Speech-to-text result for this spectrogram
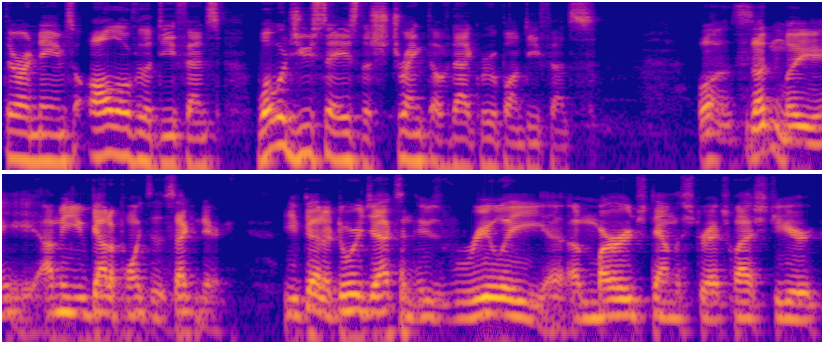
There are names all over the defense. What would you say is the strength of that group on defense? Well, suddenly, I mean, you've got to point to the secondary. You've got Adoree' Jackson, who's really uh, emerged down the stretch last year.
